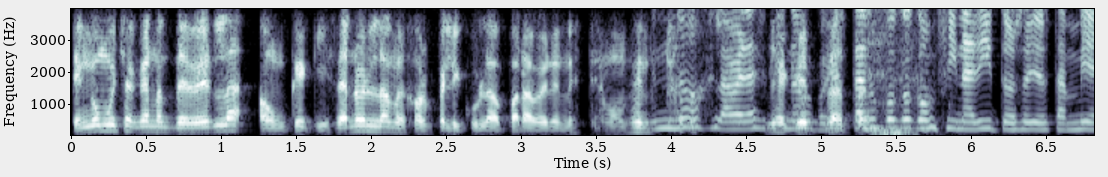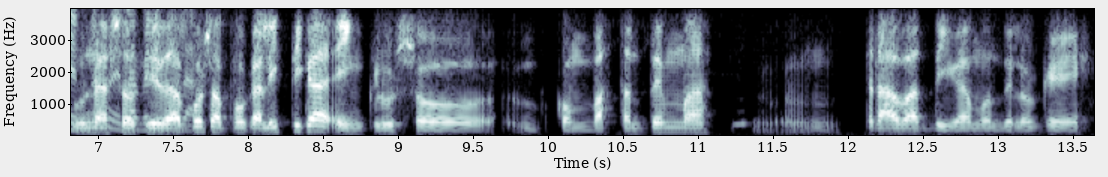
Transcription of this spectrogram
tengo muchas ganas de verla, aunque quizá no es la mejor película para ver en este momento. No, la verdad es que no, porque están un poco confinaditos ellos también. Una sociedad posapocalíptica e incluso con bastantes más mm, trabas, digamos, de lo que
